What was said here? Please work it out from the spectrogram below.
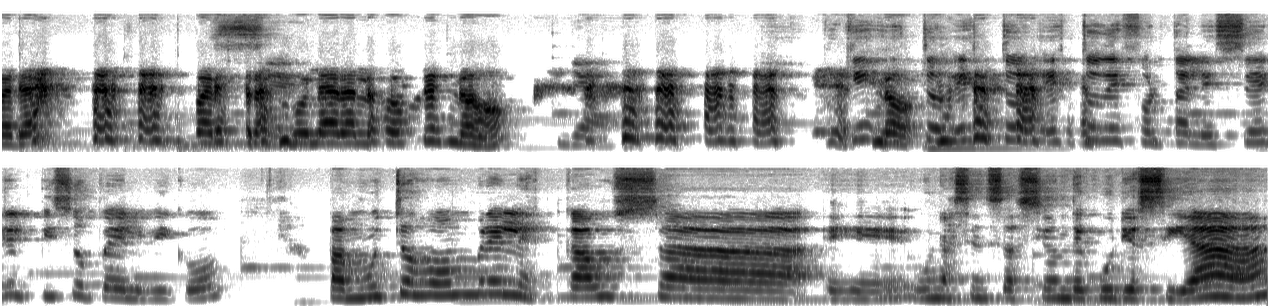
para, para estrangular a los hombres, no. Ya. Esto, esto, esto de fortalecer el piso pélvico para muchos hombres les causa eh, una sensación de curiosidad,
